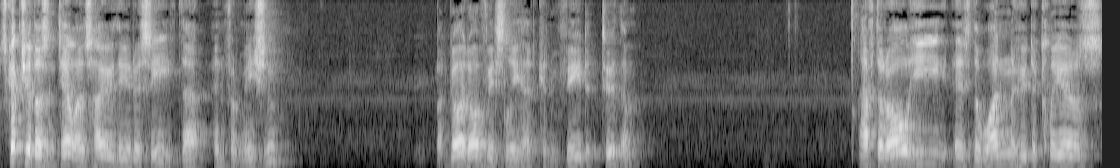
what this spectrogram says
Scripture doesn't tell us how they received that information, but God obviously had conveyed it to them. After all, He is the one who declares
